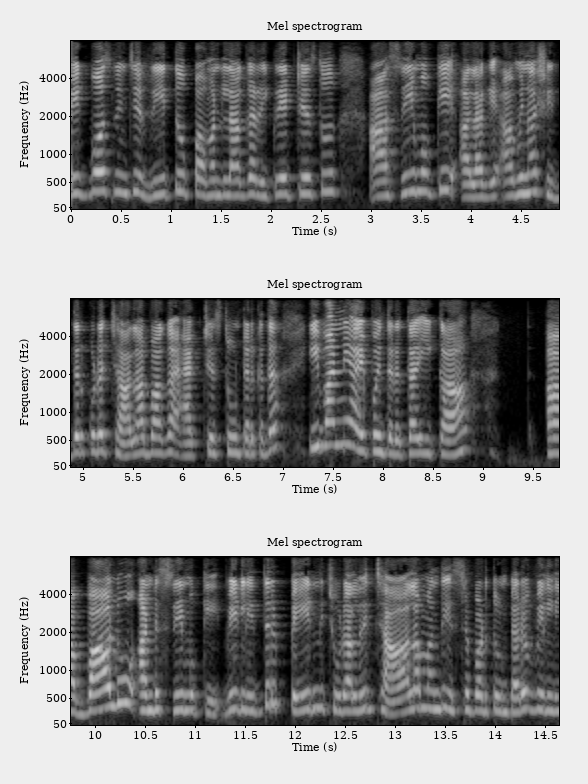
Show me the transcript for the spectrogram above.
బిగ్ బాస్ నుంచి రీతు పవన్ లాగా రిక్రియేట్ చేస్తూ ఆ శ్రీముఖి అలాగే అవినాష్ ఇద్దరు కూడా చాలా బాగా యాక్ట్ చేస్తూ ఉంటారు కదా. ఇవన్నీ అయిపోయిన తర్వాత ఇక బాలు అండ్ శ్రీముఖి వీళ్ళిద్దరి పేరుని చూడాలని చాలా మంది ఇష్టపడుతుంటారు. వీళ్ళని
